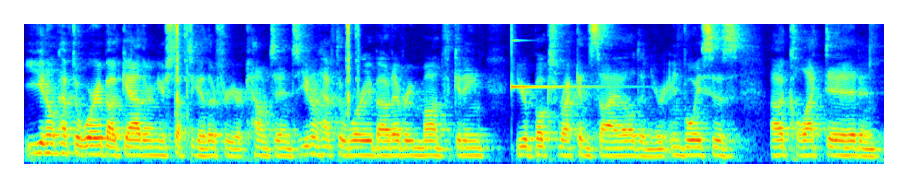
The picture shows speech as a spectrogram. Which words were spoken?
you don't have to worry about gathering your stuff together for your accountant. You don't have to worry about every month getting your books reconciled and your invoices uh, collected and,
